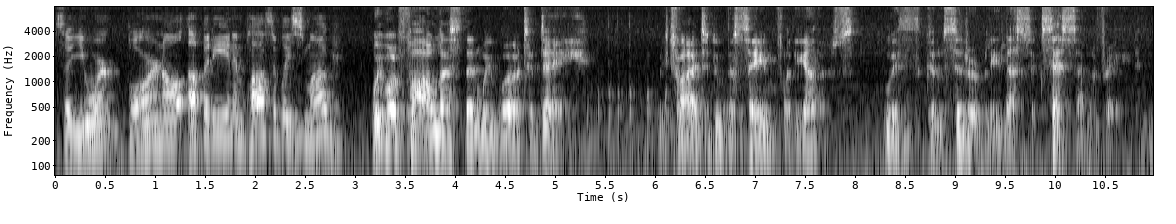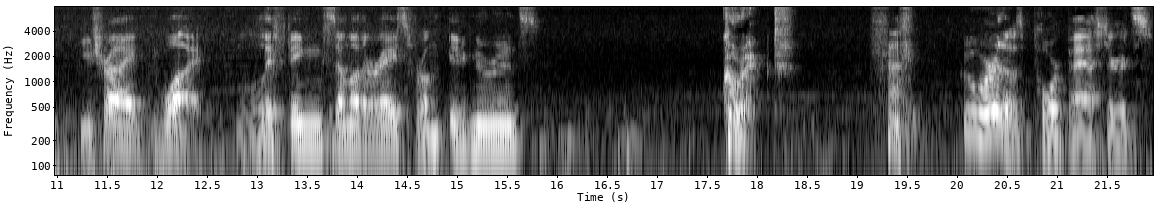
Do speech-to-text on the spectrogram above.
So you weren't born all uppity and impossibly smug? We were far less than we were today. We tried to do the same for the others, with considerably less success, I'm afraid. You tried what? Lifting some other race from ignorance? Correct. Who were those poor bastards?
